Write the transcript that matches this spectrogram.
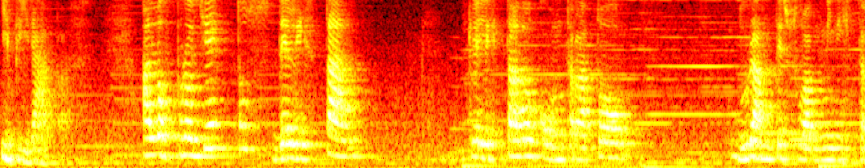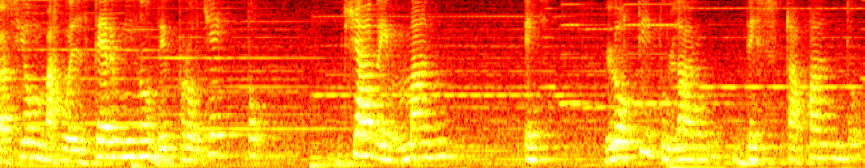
y piratas. A los proyectos del Estado que el Estado contrató durante su administración bajo el término de proyecto llave en mano, lo titularon Destapando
